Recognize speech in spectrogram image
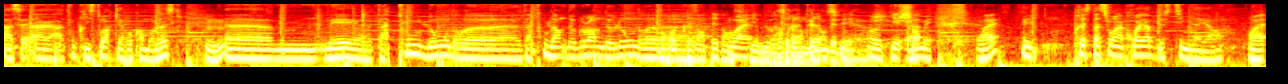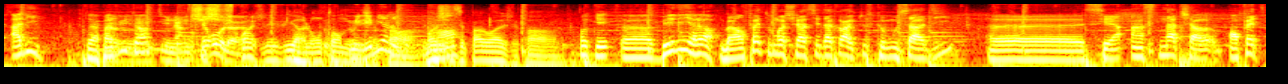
à, à- à toute l'histoire qui est rocambolesque. Euh, mais tu as tout Londres, euh, t'as tout l'underground de Londres euh, représenté dans ouais, ce film. représenté dans ce film. Ok, Chant, euh, mais- ouais. Mais prestation incroyable de Sting d'ailleurs. Ouais, Ali, tu l'as pas Euh, vu toi Il a un Je, petit rôle. je crois que je l'ai vu il y a longtemps. Mais il est bien, pas. là. Moi, Non. je sais pas, ouais, j'ai pas. Ok, euh, Benny alors Bah en fait moi je suis assez d'accord avec tout ce que Moussa a dit. Euh, c'est un snatch à- en fait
